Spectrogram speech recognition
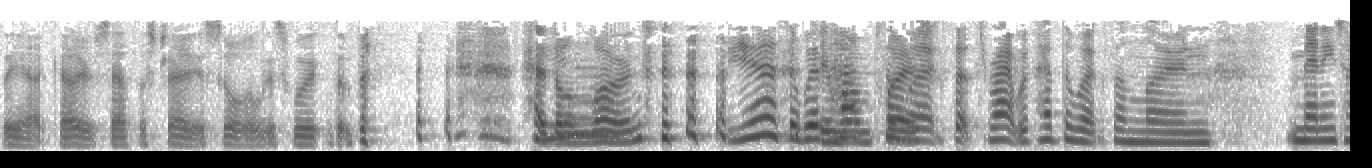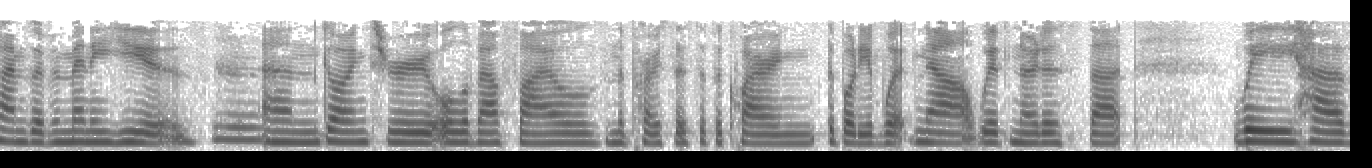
the Art Gallery of South Australia saw all this work that they had on loan. Yeah, so we've had the place. works. That's right. We've had the works on loan many times over many years. Yeah. And going through all of our files and the process of acquiring the body of work now, we've noticed that we have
